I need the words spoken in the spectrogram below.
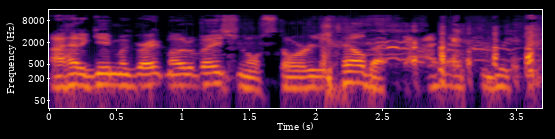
I had to give him a great motivational story to tell that guy. I had to do-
